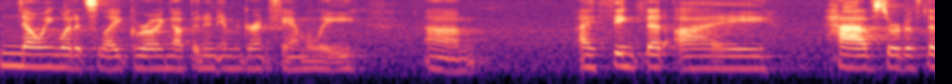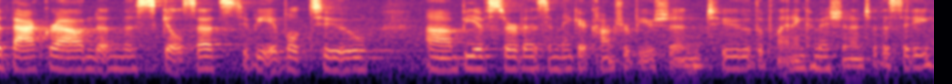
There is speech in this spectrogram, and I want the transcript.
knowing what it's like growing up in an immigrant family, um, I think that I have sort of the background and the skill sets to be able to uh, be of service and make a contribution to the Planning Commission and to the city.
